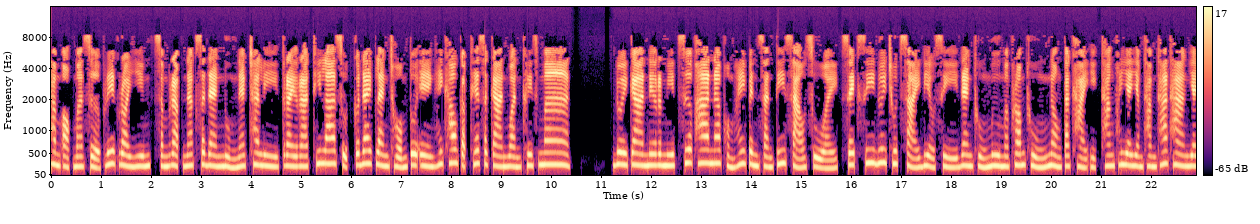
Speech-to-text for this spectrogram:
ทำออกมาเสิร์ฟเรียกรอยยิ้มสำหรับนักแสดงหนุ่มแน็กชาลี ไตรรัตน์ที่ล่าสุดก็ได้แปลงโฉมตัวเองให้เข้ากับเทศกาลวันคริสต์มาส โดยการเนรมิตเสื้อผ้าหน้าผมให้เป็นซานตี้สาวสวย เซ็กซี่ด้วยชุดสายเดี่ยวสีแดงถุงมือมาพร้อมถุงน่องตาข่ายอีกทั้งพยายามทำท่าทางยั่ว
